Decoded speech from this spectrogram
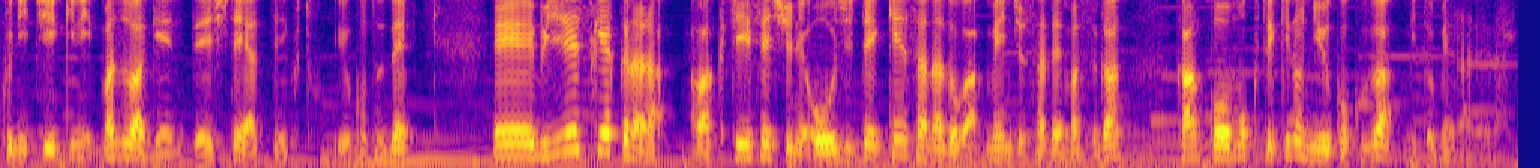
国地域にまずは限定してやっていくということで、えー、ビジネス客ならワクチン接種に応じて検査などが免除されますが、観光目的の入国が認められない。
